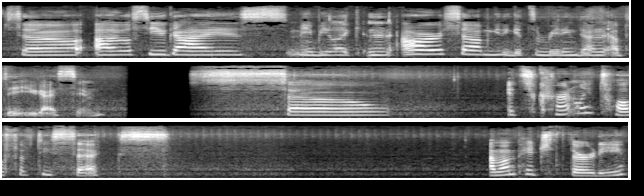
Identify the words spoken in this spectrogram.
So I will see you guys maybe like in an hour or so. I'm going to get some reading done and update you guys soon. So it's currently 12.56. I'm on page 30.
